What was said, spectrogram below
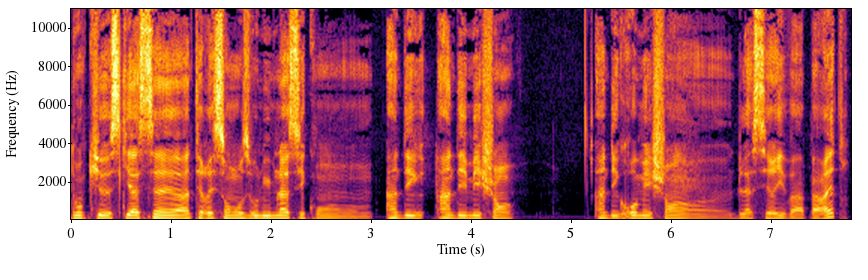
Donc, ce qui est assez intéressant dans ce volume-là, c'est qu'on un des, méchants, un des gros méchants de la série va apparaître.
